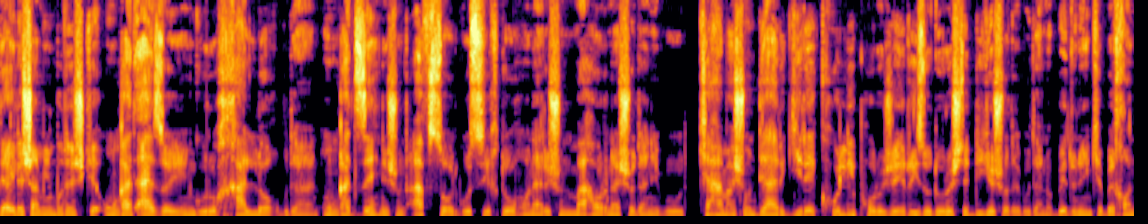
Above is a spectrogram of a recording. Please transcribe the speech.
دلیلش هم این بودش که اونقدر اعضای این گروه خلاق بودن اونقدر ذهنشون افسار گسیخته و هنرشون مهار نشدنی بود که همشون درگیر کلی پروژه ریز و درشت دیگه شده بودن و بدون اینکه بخوان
